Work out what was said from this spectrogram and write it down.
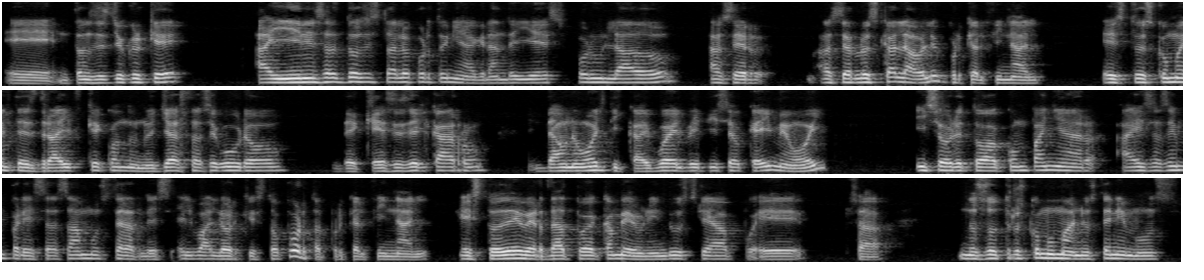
Eh, entonces yo creo que ahí en esas dos está la oportunidad grande y es, por un lado, hacer, hacerlo escalable, porque al final esto es como el test drive que cuando uno ya está seguro de que ese es el carro, da una vueltica y vuelve y dice, ok, me voy. Y sobre todo acompañar a esas empresas a mostrarles el valor que esto aporta, porque al final esto de verdad puede cambiar una industria, puede, o sea, nosotros como humanos tenemos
